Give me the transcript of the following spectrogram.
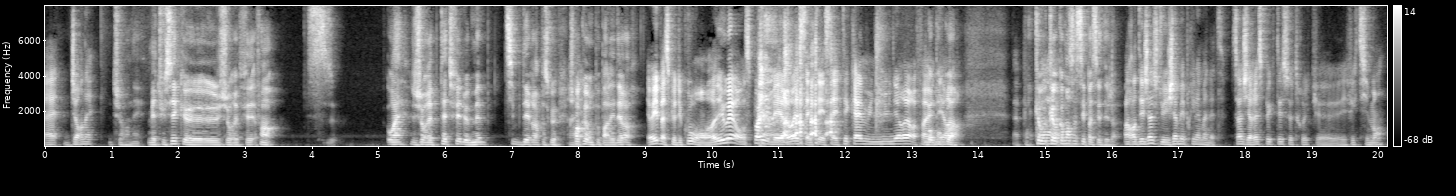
Ouais, Journey. Journée. Mais tu sais que j'aurais fait. Enfin. Ouais, j'aurais peut-être fait le même type d'erreur. Parce que je crois qu'on peut parler d'erreur. Et oui, parce que du coup, on, oui, ouais, on spoil, mais euh, ouais, ça a été, ça a été quand même une, une erreur. Enfin, Bon, une pourquoi erreur. Bah, pourquoi Comment, ça s'est passé déjà? Alors déjà, je lui ai jamais pris la manette. Ça, j'ai respecté ce truc, euh, effectivement.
